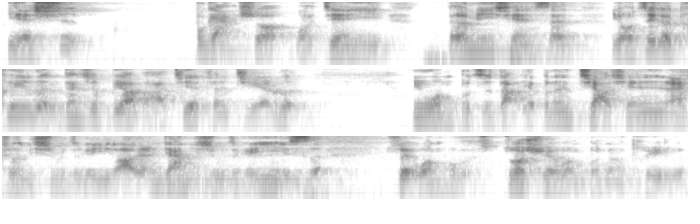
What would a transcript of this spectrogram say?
也是不敢说。我建议德明先生有这个推论，但是不要把它借成结论，因为我们不知道，也不能叫前人来说你是不是这个意，老人家你是不是这个意思，所以我们不做学问不能推论。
